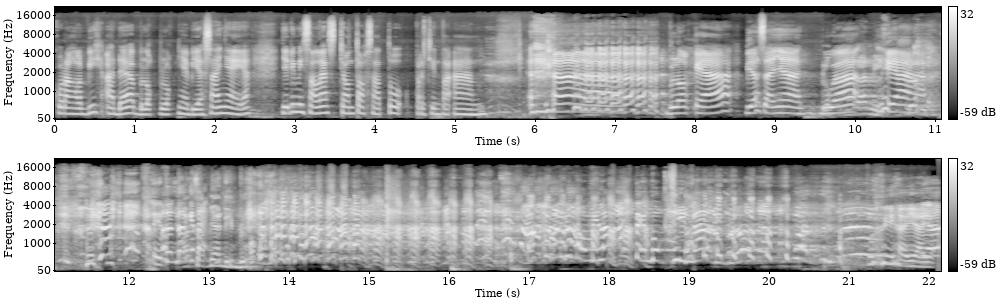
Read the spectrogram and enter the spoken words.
kurang lebih ada blok-bloknya biasanya ya. Jadi misalnya contoh satu percintaan. blok ya biasanya dua beneran nih. iya. itu ntar kita di blok. Tembok Cina di blok. Iya iya iya. ya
